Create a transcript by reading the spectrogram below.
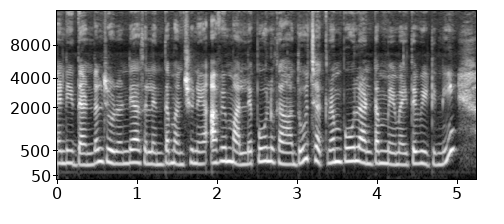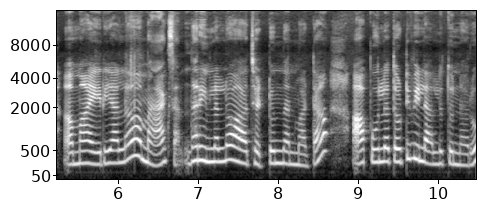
అండ్ ఈ దండలు చూడండి అసలు ఎంత మంచి ఉన్నాయో అవి మల్లెపూలు కాదు చక్రం పూలు అంటాం మేమైతే వీటిని. మా ఏరియాలో మ్యాక్స్ అందరి ఇళ్ళల్లో ఆ చెట్టు ఉందనమాట ఆ పూలతోటి వీళ్ళు అల్లుతున్నారు.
